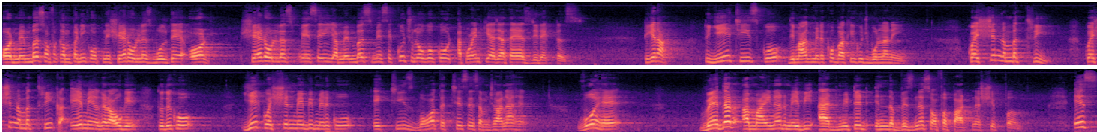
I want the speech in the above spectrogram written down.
और मेंबर्स ऑफ़ अ कंपनी को अपने शेयर होल्डर्स बोलते हैं। और शेयर होल्डर्स में से या मेंबर्स में से कुछ लोगों को अपॉइंट किया जाता है एज डायरेक्टर्स ठीक है ना? तो ये चीज़ को दिमाग में रखो, बाकी कुछ बोलना नहीं है। Question number three question number three का ए में अगर आओगे तो देखो, ये क्वेश्चन में भी मेरे को एक चीज़ बहुत अच्छे से समझाना है। वो है whether a minor may be admitted in the business of a partnership firm इस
